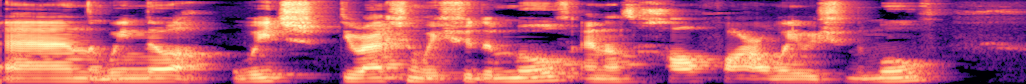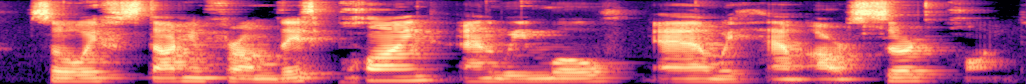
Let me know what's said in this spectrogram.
And we know which direction we should move and also how far away we should move. So we're starting from this point and we move and we have our third point.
